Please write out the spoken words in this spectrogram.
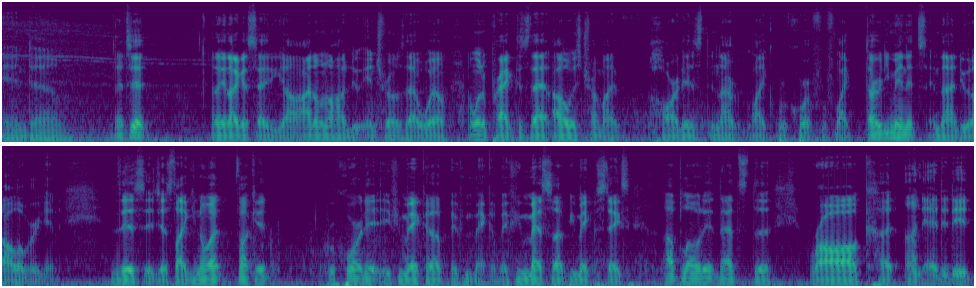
And um, that's it. I mean like I said y'all I don't know how to do intros that well. I want to practice that. I always try my hardest and I like record for like 30 minutes and then I do it all over again. This is just like you know what? Fuck it record it. If you make up if you make up if you mess up you make mistakes upload it. That's the raw cut unedited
